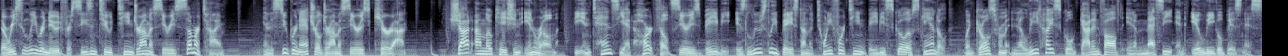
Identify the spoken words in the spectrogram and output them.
the recently renewed for season 2 teen drama series Summertime, the supernatural drama series Curon. Shot on location in Rome, the intense yet heartfelt series Baby is loosely based on the 2014 Baby Squillo scandal when girls from an elite high school got involved in a messy and illegal business.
